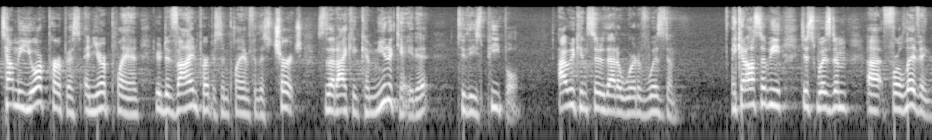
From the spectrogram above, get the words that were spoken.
tell me your purpose and your plan, your divine purpose and plan for this church, so that I can communicate it to these people. I would consider that a word of wisdom. It can also be just wisdom uh, for living,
